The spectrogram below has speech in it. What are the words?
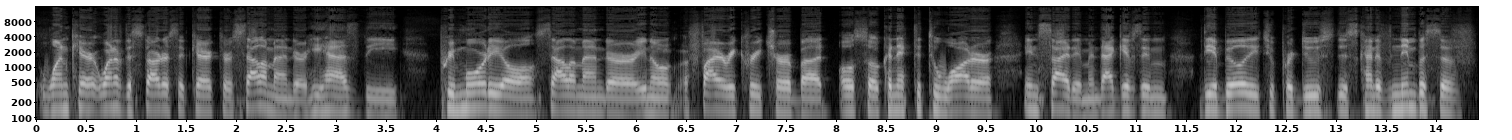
one char- one of the starter set characters, Salamander, he has the primordial salamander, you know, a fiery creature, but also connected to water inside him. And that gives him the ability to produce this kind of nimbus of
